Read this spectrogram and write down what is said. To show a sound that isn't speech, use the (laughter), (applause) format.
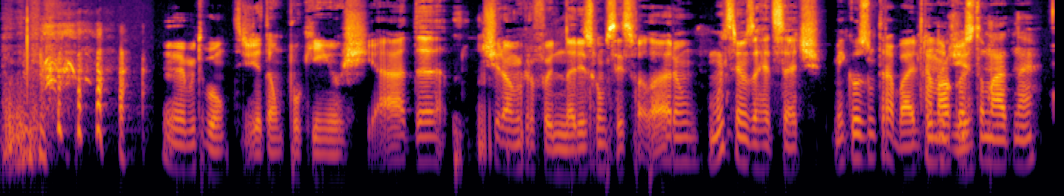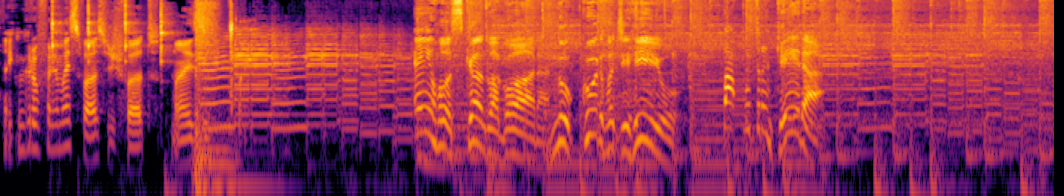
É, muito bom. A trilha tá um pouquinho chiada. Tirar o microfone do nariz, como vocês falaram. Muito estranho usar headset. Bem que eu uso no trabalho Tá todo mal dia. acostumado, né? É que o microfone é mais fácil, de fato. Mas Enroscando agora no Curva de Rio. Papo Tranqueira.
